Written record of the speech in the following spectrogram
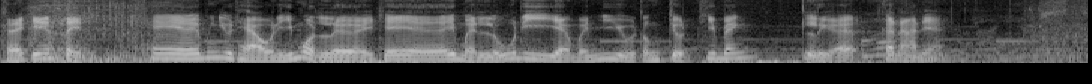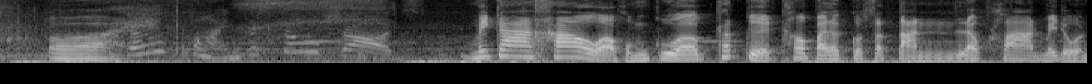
เคยกินติดเคมันอยู่แถวนี้หมดเลยเคเอ้ยเหมือนรู้ดีอะเหมือนอยู่ตรงจุดที่แม่งเหลือขนาดเนี้ยโอ้ยไม่กล้าเข้าอะ ผมกลัวถ้าเกิดเข้าไปแล้วกดสตัน แล้วพลาดไม่โดน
